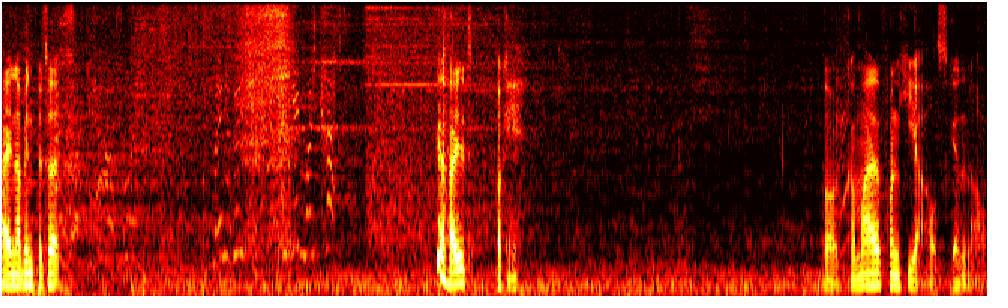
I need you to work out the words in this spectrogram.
Heilender Wind, bitte. Geheilt. Okay. So, komm mal von hier aus, genau.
